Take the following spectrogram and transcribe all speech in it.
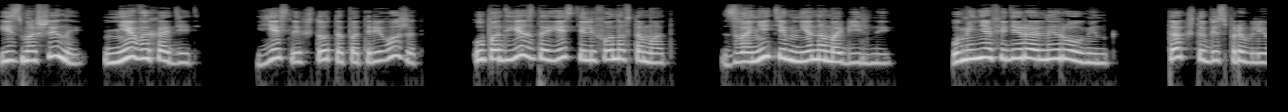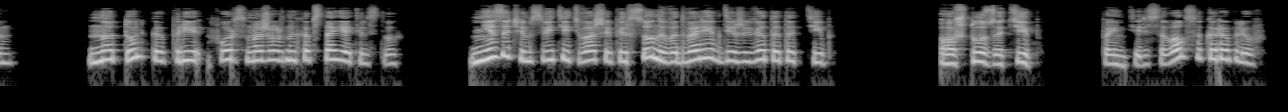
Из машины не выходить. Если что-то потревожит, у подъезда есть телефон-автомат. Звоните мне на мобильный. У меня федеральный роуминг, так что без проблем. Но только при форс-мажорных обстоятельствах. Незачем светить ваши персоны во дворе, где живет этот тип. — А что за тип? — поинтересовался Кораблев.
